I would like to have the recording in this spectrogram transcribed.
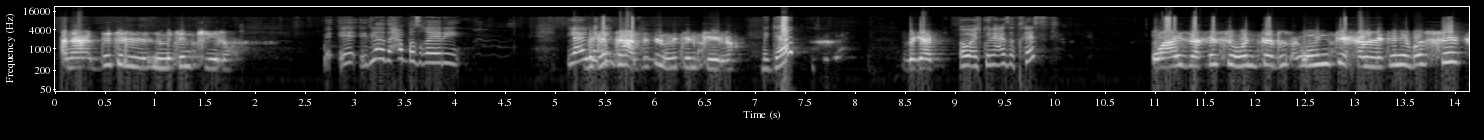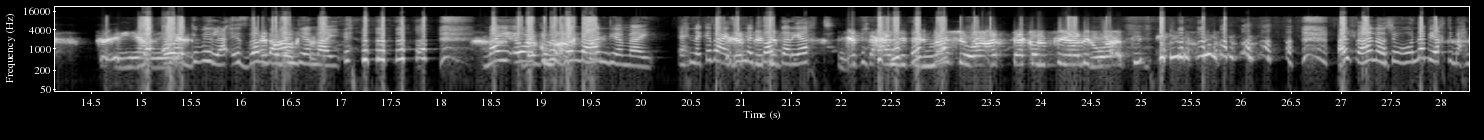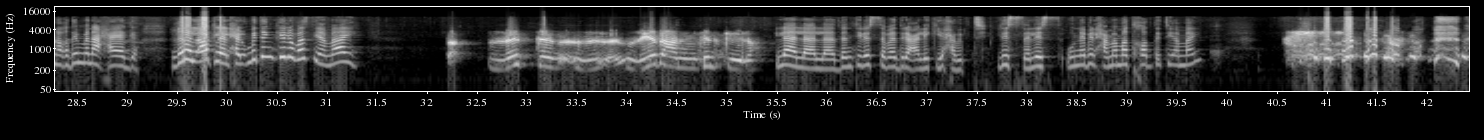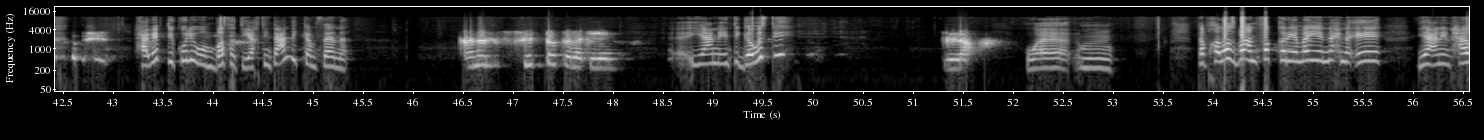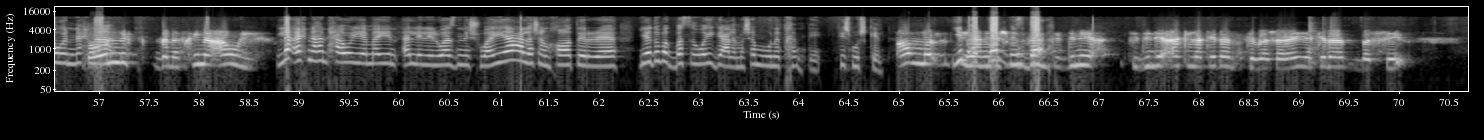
أنا عديت ال 200 كيلو. إيه لا ده حبة صغيرين. لعلمك بجد عديت ال 200 كيلو. بجد؟ بجد. اوعي تكوني عايزة تخسي. وعايزة أخس وأنت وأنت خليتيني بصي يعني اوعي تجيبي الذنب عندي يا. مي. مي اوعي تجيبي الذنب. عندي يا مي. إحنا كده عايزين نتفجر يا أختي. جبت حلة المحشي وقعدت آكل فيها دلوقتي. الف هنا وشوف والنبي يا أختي ما إحنا واخدين منها حاجة. غير الأكل الحلو. 200 كيلو بس يا مي. زدت زيادة عن 200 كيلو. لا لا لا ده انت لسه بدري عليكي يا حبيبتي. لسه لسه. والنبي الحمامة اتخضت يا مي. حبيبتي كلي وانبسطي يا أختي. انت عندك كام سنة؟ أنا 36 يعني انت اتجوزتي؟ لا. و. طب خلاص بقى نفكر يا مي إن إحنا إيه يعني نحاول إن إحنا بقول لك ده أنا تخينة قوي. لا إحنا هنحاول يا مي نقلل الوزن شوية علشان خاطر يا دوبك بس هو يجي على مشام ونتخن تاني. مفيش مشكلة. اما يبقى يعني مش ممكن بقى. تديني تديني أكلة كده تبقى شهية كده بس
